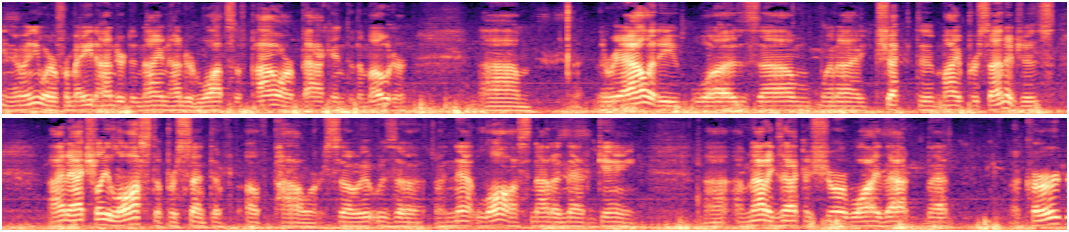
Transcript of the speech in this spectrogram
you know anywhere from 800 to 900 watts of power back into the motor. Um, the reality was um, when I checked my percentages, I'd actually lost a percent of, of power. So it was a, a net loss, not a net gain. Uh, I'm not exactly sure why that, that occurred.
